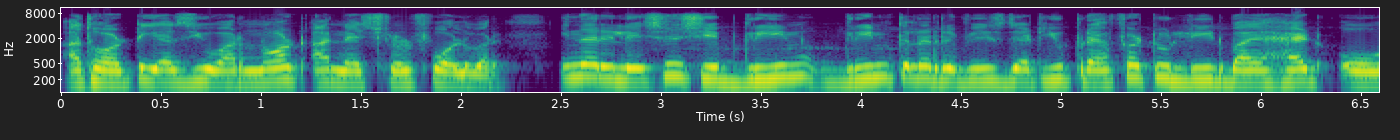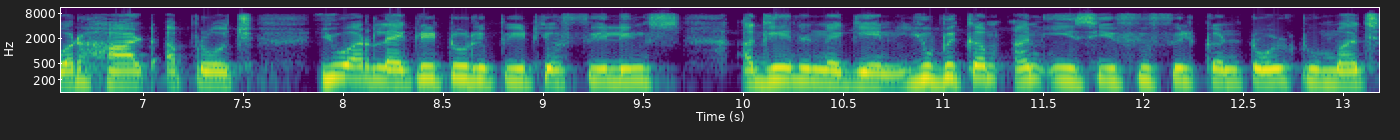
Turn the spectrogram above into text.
authority as you are not a natural follower. In a relationship green green color reveals that you prefer to lead by a head over heart approach. You are likely to repeat your feelings again and again. You become uneasy if you feel controlled too much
